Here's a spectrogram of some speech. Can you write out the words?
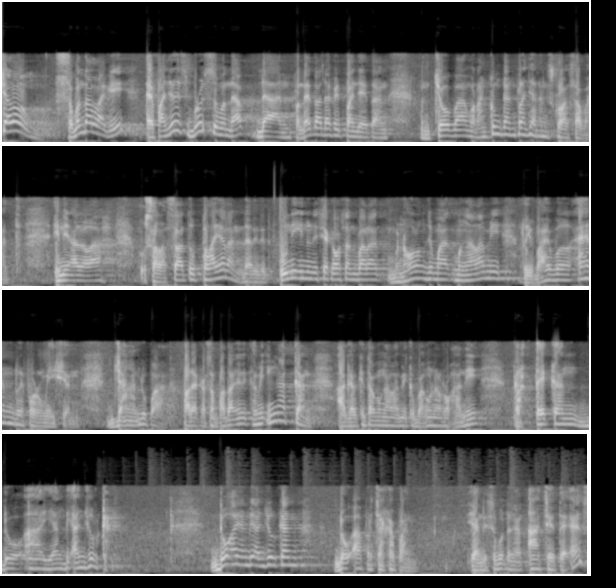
Shalom. Sebentar lagi Evangelis Bruce Sumendap dan Pendeta David Panjaitan mencoba merangkumkan pelajaran sekolah sahabat. Ini adalah salah satu pelayanan dari Uni Indonesia kawasan Barat menolong jemaat mengalami revival and reformation. Jangan lupa pada kesempatan ini kami ingatkan agar kita mengalami kebangunan rohani, praktekkan doa yang dianjurkan. Doa yang dianjurkan doa percakapan yang disebut dengan ACTS.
